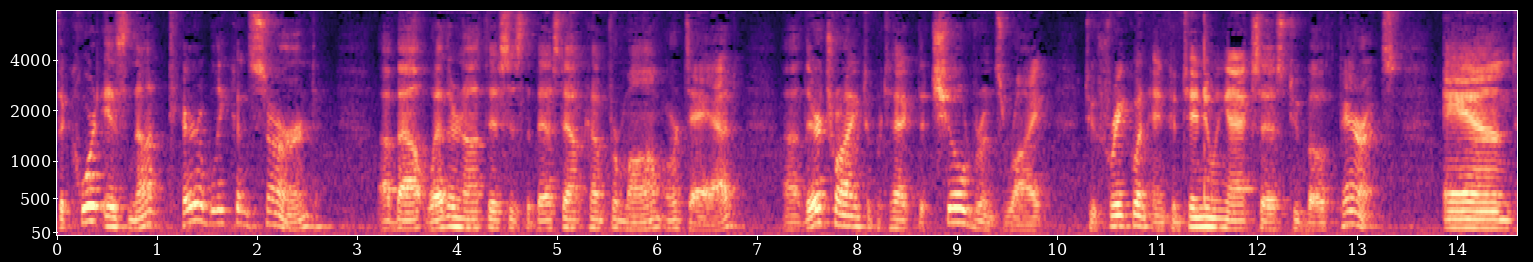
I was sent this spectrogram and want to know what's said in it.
the court is not terribly concerned about whether or not this is the best outcome for mom or dad. Uh, they're trying to protect the children's right to frequent and continuing access to both parents. And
